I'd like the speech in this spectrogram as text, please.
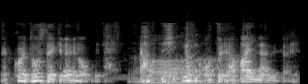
え、これどうしてできないの？みたいな。あ、今の音やばいな、みたい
